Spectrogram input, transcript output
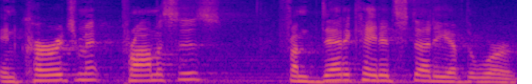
encouragement, promises from dedicated study of the Word.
